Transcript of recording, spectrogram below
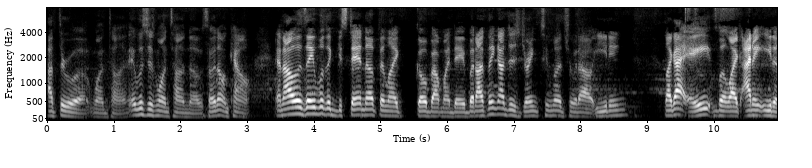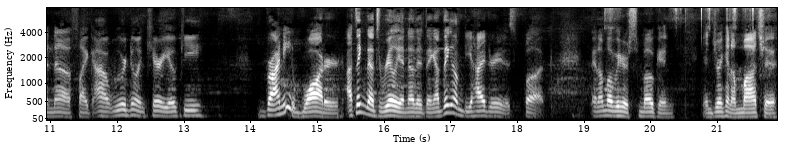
I threw up one time. It was just one time though, so it don't count. And I was able to stand up and like go about my day. But I think I just drank too much without eating. Like I ate, but like I didn't eat enough. Like I, we were doing karaoke. Bro, I need water. I think that's really another thing. I think I'm dehydrated as fuck. And I'm over here smoking and drinking a matcha.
